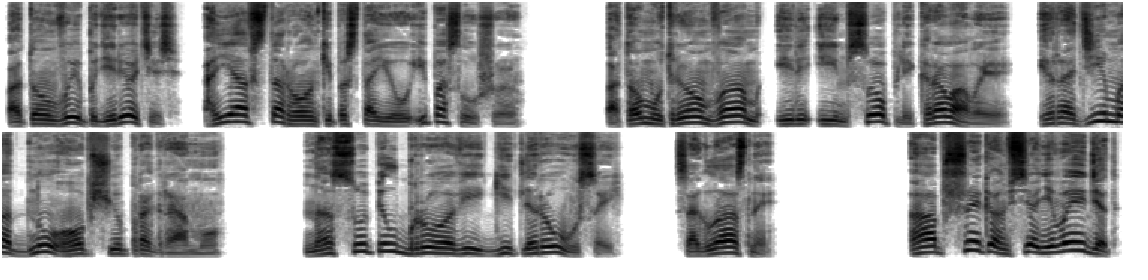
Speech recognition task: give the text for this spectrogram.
Потом вы подеретесь, а я в сторонке постою и послушаю. Потом утрем вам или им сопли кровавые и родим одну общую программу. Насупил брови Гитлера усой. Согласны? А пшиком все не выйдет?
